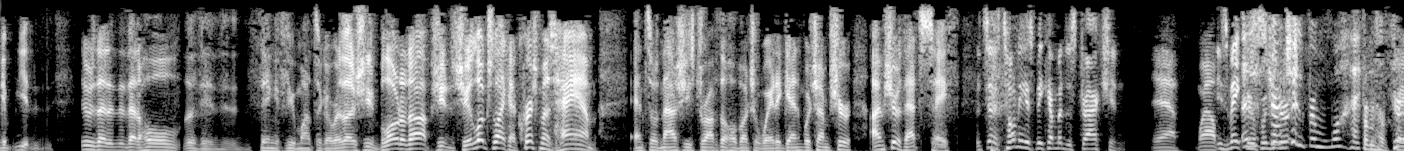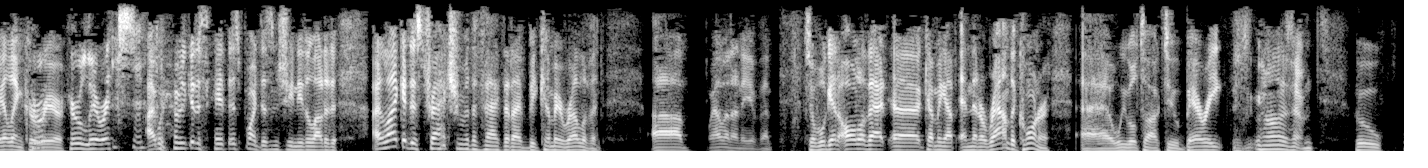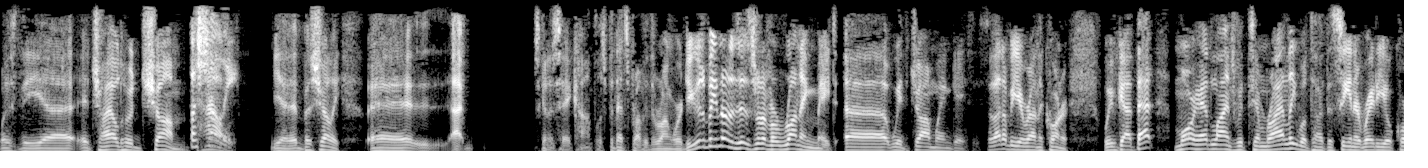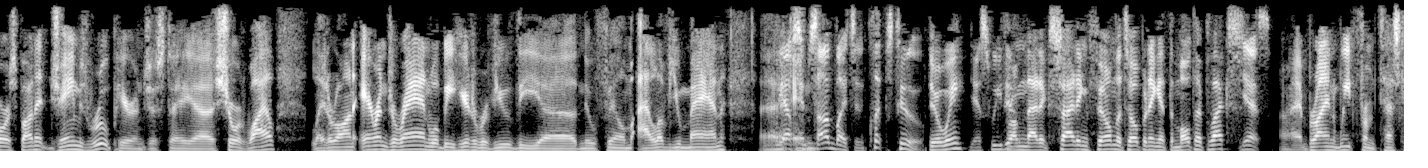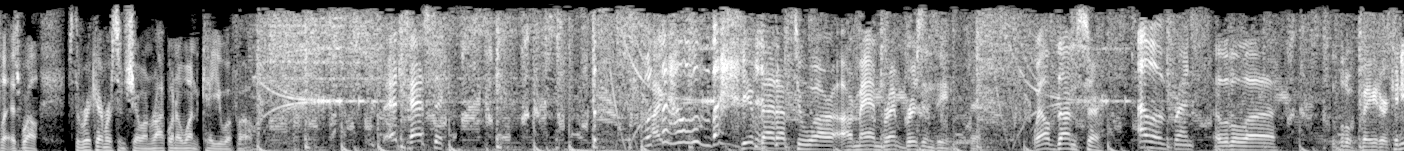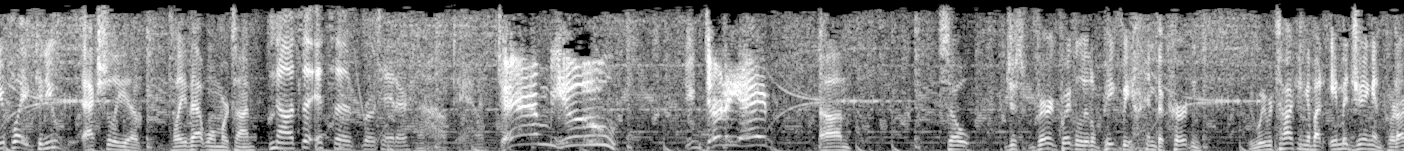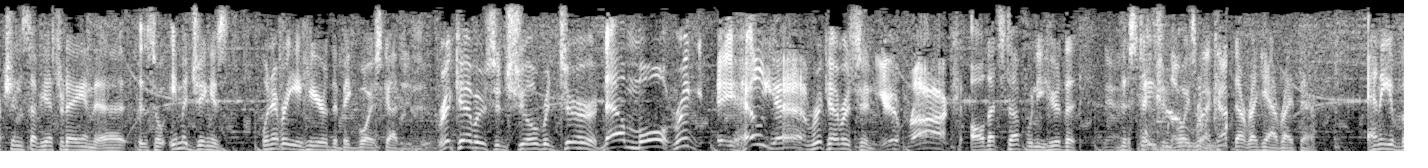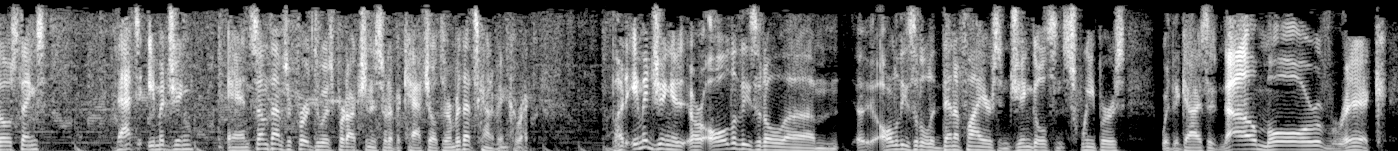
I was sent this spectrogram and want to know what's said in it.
There was that that whole uh, the, the thing a few months ago where she's bloated up. She she looks like a Christmas ham, and so now she's dropped a whole bunch of weight again. Which I'm sure I'm sure that's safe. It says Tony has become a distraction. Yeah, well, He's making A her forget her, distraction from what? from her failing career. her, her lyrics. I was going to say at this point, doesn't she need a lot of? I like a distraction for the fact that I've become irrelevant. Uh, well, in any event, so we'll get all of that uh, coming up, and then around the corner, uh, we will talk to Barry, who was the uh, childhood chum. Bashelli. Yeah, Bashelli. I was going to say accomplice, but that's probably the wrong word to use. But you know, it's sort of a running mate uh, with John Wayne Gacy. So that'll be around the corner. We've got that. More headlines with Tim Riley. We'll talk to CNN radio correspondent James Roope here in just a uh, short while. Later on, Aaron Duran will be here to review the uh, new film I Love You Man. Uh, We have some sound bites and clips too. do we? Yes, we do. From that exciting film that's opening at the multiplex? Yes. All right, and Brian Wheat from Tesla as well. It's the Rick Emerson Show on Rock 101 KUFO. Fantastic. what I- the hell was that? Give that up to our, our man Brent Brizendine. Well done, sir. I love Brent. A little uh, a little Vader. Can you play? Can you actually uh, play that one more time? No, it's a it's a rotator. Oh damn it! Damn you! You dirty ape! Um, so, just very quick, a little peek behind the curtain. We were talking about imaging and production stuff yesterday, and uh, so imaging is whenever you hear the big voice guy, Rick Emerson show return now more Rick, hey, hell yeah, Rick Emerson, you rock, all that stuff. When you hear the the station voice, going, that right, yeah, right there. Any of those things, that's imaging, and sometimes referred to as production is sort of a catch-all term, but that's kind of incorrect. But imaging are all of these little, um, uh, all of these little identifiers and jingles and sweepers where the guy says, "Now more of Rick."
